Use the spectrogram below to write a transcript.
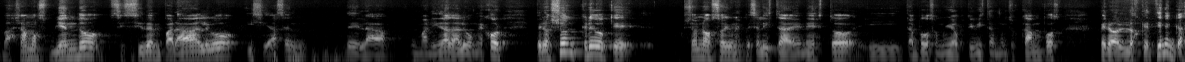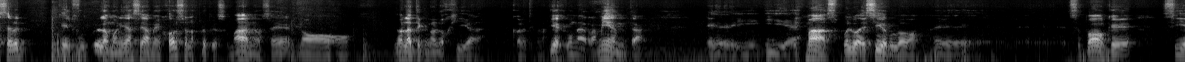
vayamos viendo si sirven para algo y si hacen de la humanidad algo mejor. Pero yo creo que, yo no soy un especialista en esto y tampoco soy muy optimista en muchos campos, pero los que tienen que hacer que el futuro de la humanidad sea mejor son los propios humanos, ¿eh? no, no la tecnología. Con la tecnología es una herramienta. Eh, y, es más, vuelvo a decirlo, eh, supongo que si,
